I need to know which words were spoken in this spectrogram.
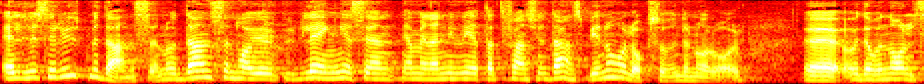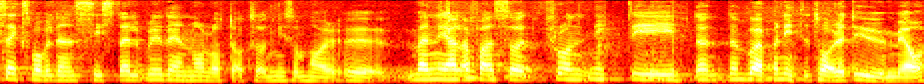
Eller hur ser det ut med dansen? Och dansen har ju länge sedan, jag menar ni vet att det fanns ju en dansbiennal också under några år. Uh, och det var 06 var väl den sista, eller blev det 08 också? Ni som har, uh, men i alla fall så från 90, den, den började på 90-talet i Umeå.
